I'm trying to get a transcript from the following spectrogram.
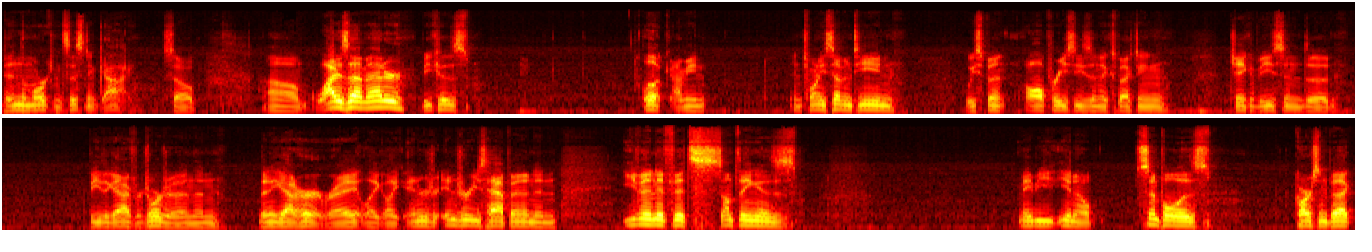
been the more consistent guy. So um, why does that matter? Because look, I mean, in 2017, we spent all preseason expecting Jacob Eason to be the guy for Georgia, and then then he got hurt, right? Like like injuries happen, and even if it's something as maybe you know simple as Carson Beck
